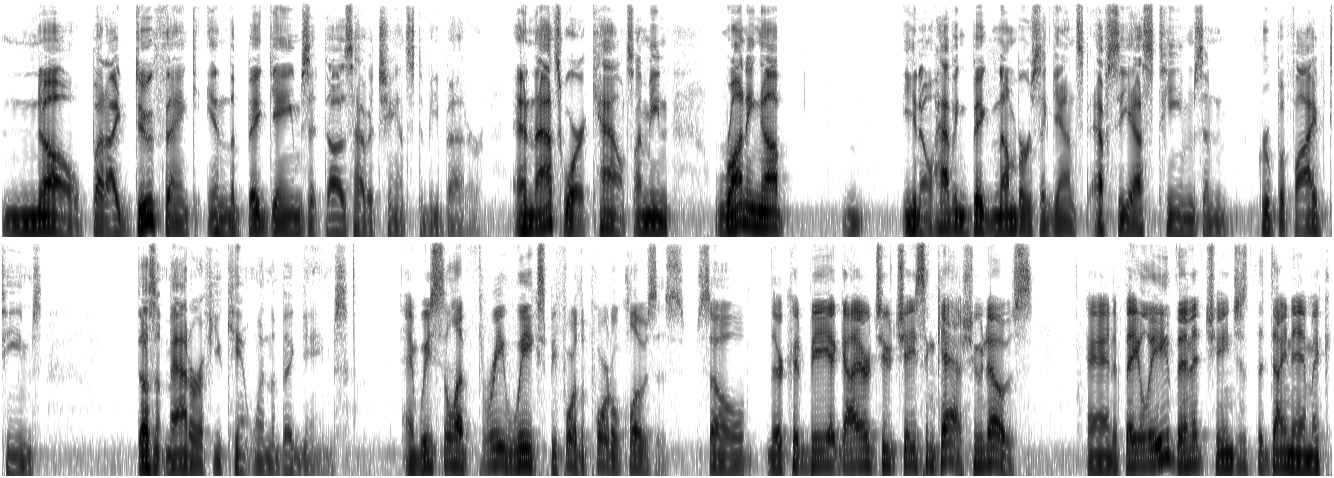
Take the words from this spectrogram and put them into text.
no, but I do think in the big games it does have a chance to be better. And that's where it counts. I mean, running up, you know, having big numbers against FCS teams and group of five teams doesn't matter if you can't win the big games. And we still have three weeks before the portal closes. So there could be a guy or two chasing cash. Who knows? And if they leave, then it changes the dynamic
